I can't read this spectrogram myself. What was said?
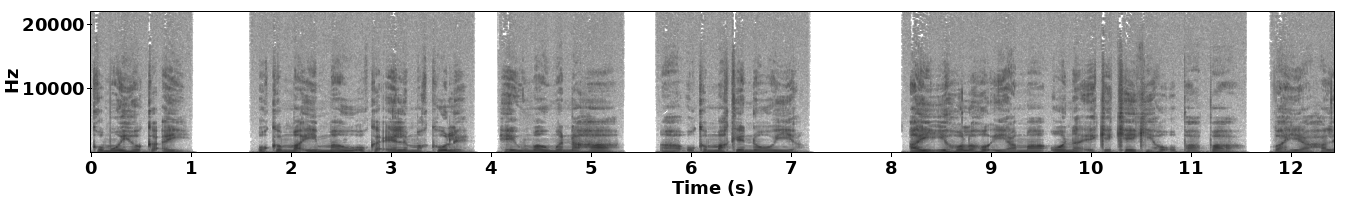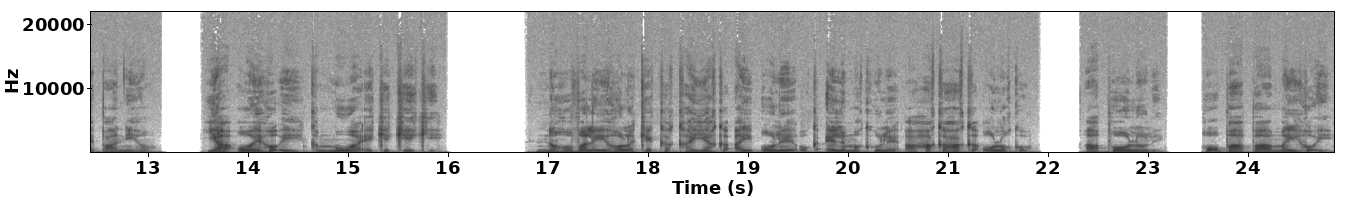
komo iho ka ʻai, ʻO ka maʻi mau o ka ʻelemakule, he umauma nahā, a ʻo ka make nō ia. ʻAi ihola hoʻi a māʻona e ke keiki hoʻopāpā, wahi a Halepāniho. Iā ʻoe hoʻi ka mua e ke keiki. Noho wale ihola ke kakahiaka ʻai ʻole o ka ʻelemakule a hakahaka ʻo loko, a pōloli, hoʻopāpā mai hoʻi.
